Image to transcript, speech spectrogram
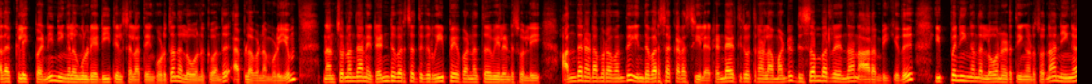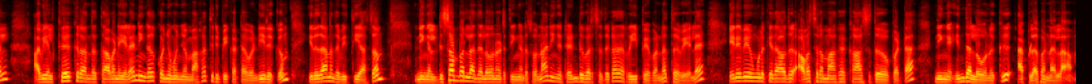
அதை கிளிக் பண்ணி நீங்கள் உங்களுடைய டீட்டெயில்ஸ் எல்லாத்தையும் கொடுத்து அந்த லோனுக்கு வந்து அப்ளை பண்ண முடியும். நான் சொன்னதானே ரெண்டு வருஷத்துக்கு ரீபே பண்ண தேவையில்லைன்னு சொல்லி அந்த அந்த நடைமுறை வந்து இந்த வருஷ கடைசியில் ரெண்டாயிரத்தி இருபத்தி நாலாம் ஆண்டு டிசம்பர்லேருந்து தான் ஆரம்பிக்குது. இப்போ நீங்கள் அந்த லோன் எடுத்தீங்கன்னு சொன்னால் நீங்கள் அவையில் கேட்குற அந்த தவணையில் நீங்கள் கொஞ்சம் கொஞ்சமாக திருப்பி கட்ட வேண்டி இருக்கும் இதுதான் அந்த வித்தியாசம். நீங்கள் டிசம்பரில் அந்த லோன் எடுத்தீங்கன்னு சொன்னால் நீங்கள் ரெண்டு வருஷத்துக்கு அதை ரீபே பண்ண தேவையில்லை. எனவே உங்களுக்கு ஏதாவது அவசரமாக காசு தேவைப்பட்டால் நீங்கள் இந்த லோனுக்கு அப்ளை பண்ணலாம்.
